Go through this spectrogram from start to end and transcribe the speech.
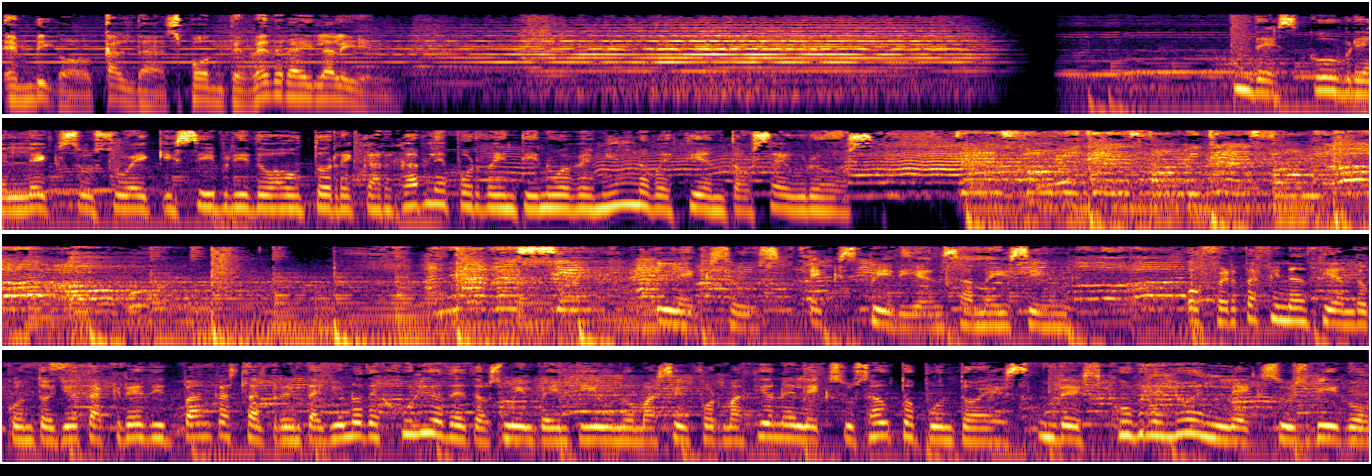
en Vigo, Caldas, Pontevedra y Lalín. Descubre el Lexus UX híbrido autorrecargable por 29.900 euros. Lexus Experience Amazing. Oferta financiando con Toyota Credit Bank hasta el 31 de julio de 2021. Más información en lexusauto.es. Descúbrelo en Lexus Vigo,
